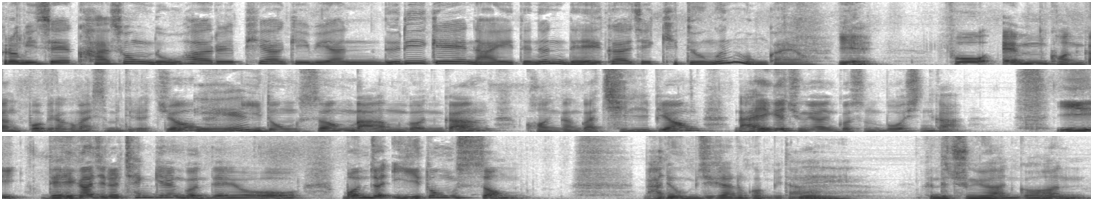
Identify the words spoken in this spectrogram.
그럼 이제 가속 노화를 피하기 위한 느리게 나이 드는 네 가지 기둥은 뭔가요? 예. 4M 건강법이라고 말씀을 드렸죠. 예. 이동성, 마음 건강, 건강과 질병, 나에게 중요한 것은 무엇인가? 이 네 가지를 챙기는 건데요. 먼저 이동성, 많이 움직이라는 겁니다. 네. 근데 중요한 건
